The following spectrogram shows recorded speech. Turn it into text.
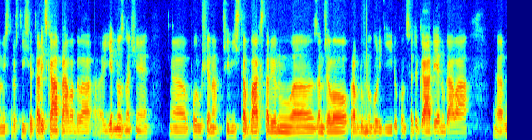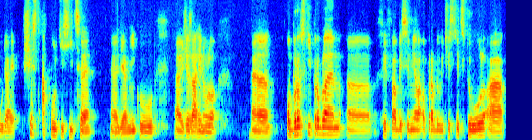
mistrovství světa. Lidská práva byla jednoznačně porušena. Při výstavbách stadionů zemřelo opravdu mnoho lidí, dokonce The Guardianu dává údaj 6,5 tisíce dělníků, že zahynulo. Obrovský problém, FIFA by si měla opravdu vyčistit stůl a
